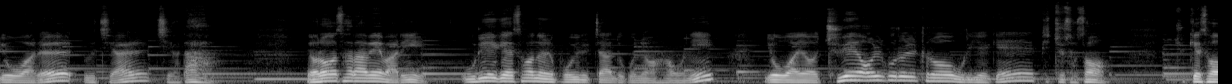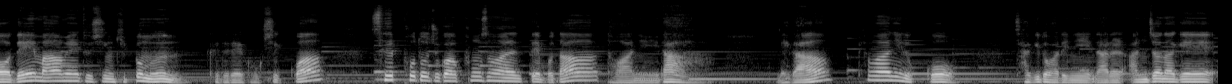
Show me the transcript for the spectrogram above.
여호와를 의지할지어다 여러 사람의 말이 우리에게 선을 보일 자 누구냐 하오니 여호와여 주의 얼굴을 들어 우리에게 비추소서 주께서 내 마음에 두신 기쁨은 그들의 곡식과 새 포도주가 풍성할 때보다 더하니이다 내가 평안히 눕고 자기도 하리니 나를 안전하게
